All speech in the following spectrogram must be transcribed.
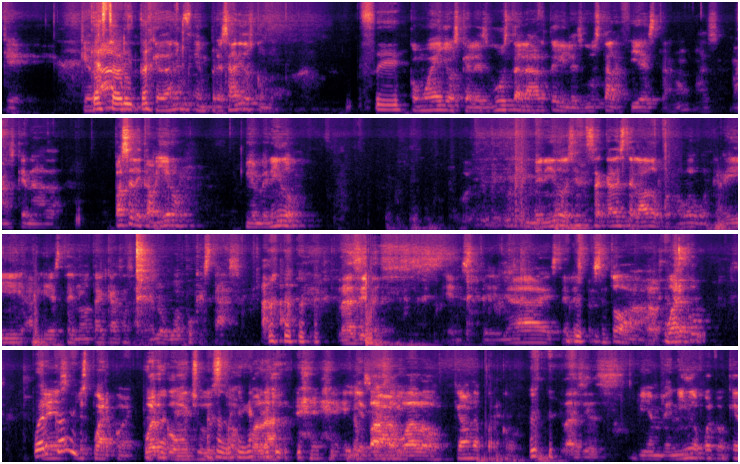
que, que dan, ahorita. que dan em- empresarios como, Sí. como ellos, que les gusta el arte y les gusta la fiesta, ¿no? Más, más que nada. Pásale, caballero. Bienvenido. Bienvenido, siéntese acá de este lado, por favor, porque ahí, ahí este, no te alcanzas a ver lo guapo que estás. Gracias. Este, ya este, les presento a Puerco. ¿Puerco? Él es, él es Puerco. eh. Puerco, mucho gusto. Hola. ¿Qué es pasa, Gaby. Walo? ¿Qué onda, Puerco? Gracias. Bienvenido, Puerco. ¿Qué,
